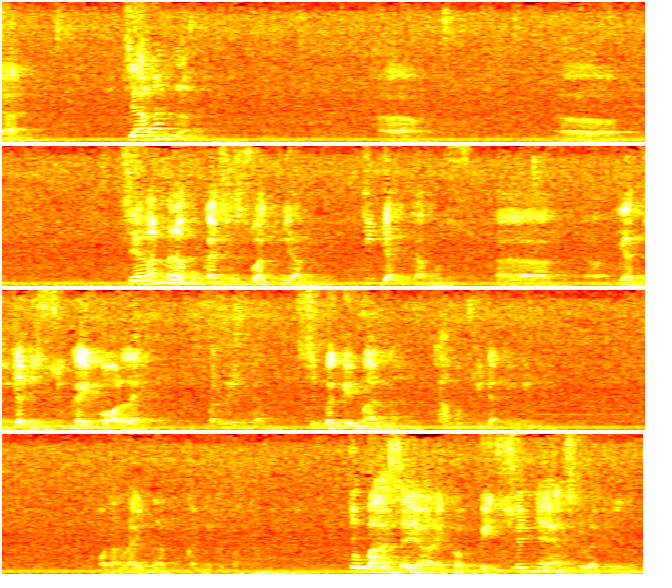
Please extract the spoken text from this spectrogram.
Dan janganlah uh, uh, Jangan melakukan sesuatu yang tidak kamu uh, uh, yang tidak disukai oleh mereka sebagaimana kamu tidak ingin orang lain melakukannya kepada Itu bahasa yang lain compassionnya yang selanjutnya.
